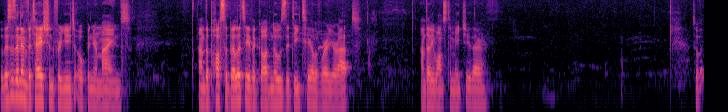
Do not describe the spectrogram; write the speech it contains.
So, this is an invitation for you to open your minds and the possibility that God knows the detail of where you're at and that He wants to meet you there. So,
